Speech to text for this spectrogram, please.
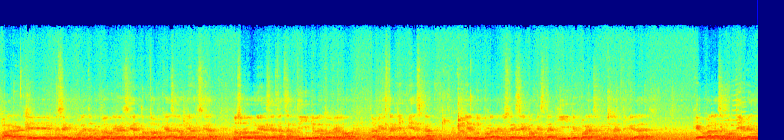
para que pues, se vinculen también con la universidad y con todo lo que hace la universidad. No solo la universidad está en Saltillo, en Torreón, también está aquí en Viesca y es muy importante que ustedes sepan que está aquí, que pueden hacer muchas actividades, que ojalá se motiven,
